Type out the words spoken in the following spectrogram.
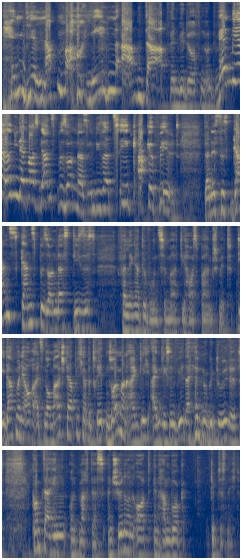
hängen wir Lappen auch jeden Abend da ab, wenn wir dürfen. Und wenn mir irgendetwas ganz besonders in dieser C-Kacke fehlt, dann ist es ganz, ganz besonders dieses verlängerte Wohnzimmer, die Hausbar im Schmidt. Die darf man ja auch als Normalsterblicher betreten, soll man eigentlich. Eigentlich sind wir daher nur geduldet. Kommt dahin und macht das. Einen schöneren Ort in Hamburg gibt es nicht.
